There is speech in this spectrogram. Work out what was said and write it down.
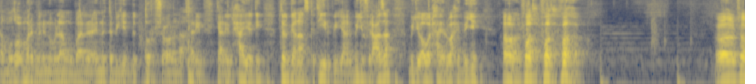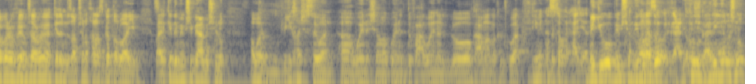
الموضوع مرق من إنه لا مبالاة لأنه انت بقيت بتضر شعور الآخرين. يعني الحاجة دي بتلقى ناس كثير بي يعني بيجوا في العزاء بيجوا أول حاجة الواحد بيجي آه الفاتحة الفاتحة الفاتحة. آه مش عارف فيها مش عارف كده النظام شنو؟ خلاص قضى الواجب. بعد كده بيمشي بيعمل شنو؟ أول بيجي خش صيوان ها وين الشباب وين الدفعة وين اللوك عمامك الكبار دي من أسخف الحاجات. بيجوا بيمشوا بيقعدوا بيكونوا قاعدين. يلا شنو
